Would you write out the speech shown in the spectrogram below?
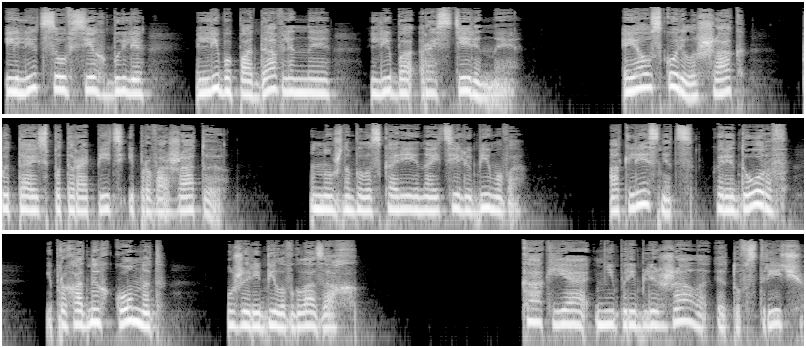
и лица у всех были либо подавленные, либо растерянные. Я ускорила шаг, пытаясь поторопить и провожатую. Нужно было скорее найти любимого. От лестниц, коридоров и проходных комнат уже рябило в глазах. Как я не приближала эту встречу.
